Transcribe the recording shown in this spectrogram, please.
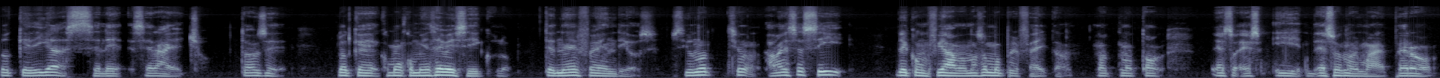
lo que diga se le será hecho. Entonces, lo que, como comienza el versículo, tener fe en Dios. Si uno, a veces sí desconfiamos, no somos perfectos, no, no todo, eso es, y eso es normal, pero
